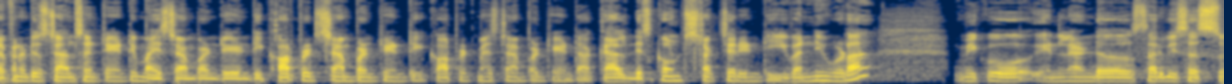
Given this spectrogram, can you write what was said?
డెఫినెటివ్ స్టాంప్స్ అంటే ఏంటి? మై స్టాంప్ అంటే ఏంటి? కార్పొరేట్ స్టాంప్ అంటే ఏంటి? కార్పొరేట్ మై స్టాంప్ అంటే ఏంటి? ఆ క్యాల్ డిస్కౌంట్ స్ట్రక్చర్ ఏంటి? ఇవన్నీ కూడా మీకు ఇన్లాండ్ సర్వీసెస్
